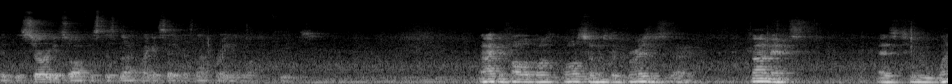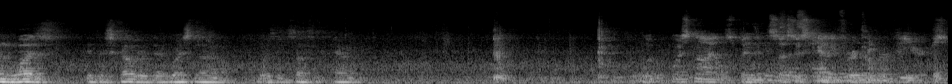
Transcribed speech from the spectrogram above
that the surrogate's office does not, like I said, does not bring in a lot of fees. And I can follow up also Mr. Perez's uh, comments as to when was it discovered that West Nile was in Sussex County? West Nile's been in Sussex County for a number of years.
